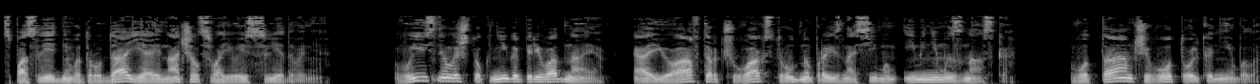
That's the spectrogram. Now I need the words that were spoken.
С последнего труда я и начал свое исследование. Выяснилось, что книга переводная, а ее автор — чувак с труднопроизносимым именем из Наска. Вот там чего только не было.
